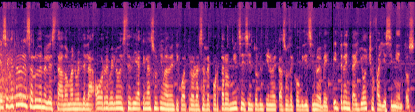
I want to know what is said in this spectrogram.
El secretario de Salud en el Estado, Manuel de la O, reveló este día que en las últimas 24 horas se reportaron 1.629 casos de COVID-19 y 38 fallecimientos,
